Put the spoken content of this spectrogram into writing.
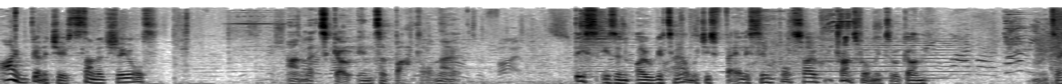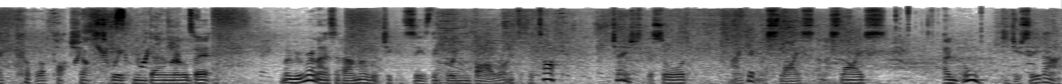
I'm going to choose standard shield. And let's go into battle. Now this is an Ogretail which is fairly simple so transform into a gun take a couple of pot shots to weaken him down a little bit when we run out of ammo which you can see is the green bar right at the top change to the sword and give him a slice and a slice and oh did you see that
